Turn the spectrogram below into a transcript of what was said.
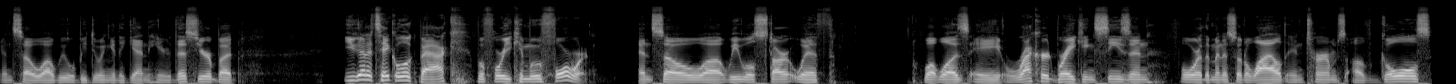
and so uh, we will be doing it again here this year. But you got to take a look back before you can move forward. And so uh, we will start with what was a record breaking season for the Minnesota Wild in terms of goals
